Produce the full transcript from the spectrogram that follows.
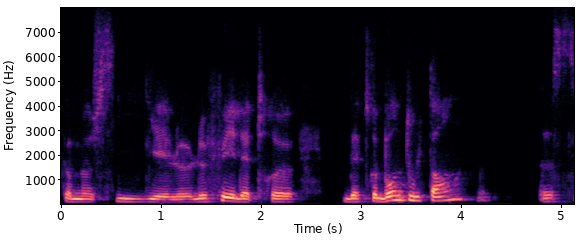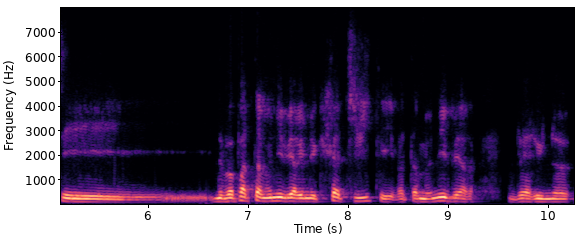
comme si le, le fait d'être d'être bon tout le temps ne va pas t'amener vers une créativité, il va t'amener vers, vers une,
